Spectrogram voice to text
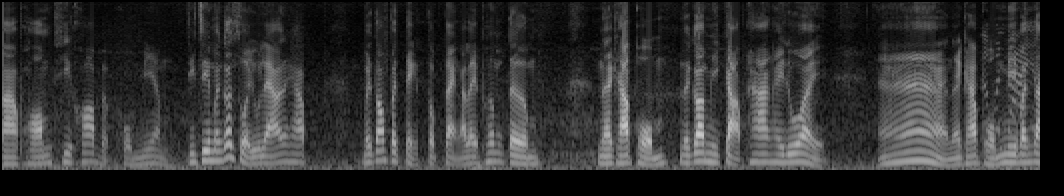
มาพร้อมที่ครอบแบบโครเมียม จริง ๆ มันก็สวยอยู่แล้วนะครับ ไม่ต้องไปเตกตกแต่งอะไรเพิ่มเติมนะครับผมแล้วก็มีกราบข้างให้ด้วยอ่านะครับผมมีบันได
